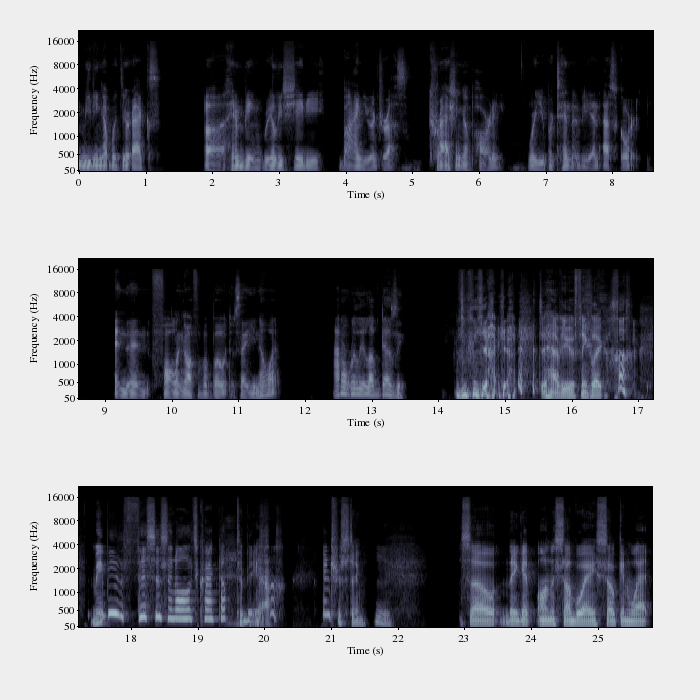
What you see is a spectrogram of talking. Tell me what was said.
meeting up with your ex, uh, him being really shady, buying you a dress, crashing a party where you pretend to be an escort, and then falling off of a boat to say, you know what, I don't really love Desi. yeah, yeah. to have you think like, huh, maybe this isn't all it's cracked up to be. Yeah. Huh. Interesting. Hmm. So they get on the subway, soaking wet.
